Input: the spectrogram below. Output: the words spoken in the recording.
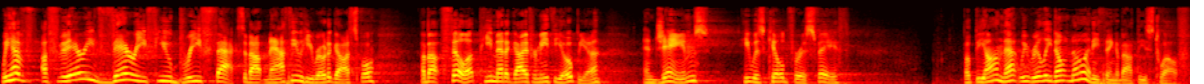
We have a very, very few brief facts about Matthew. He wrote a gospel. About Philip, he met a guy from Ethiopia. And James, he was killed for his faith. But beyond that, we really don't know anything about these 12.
